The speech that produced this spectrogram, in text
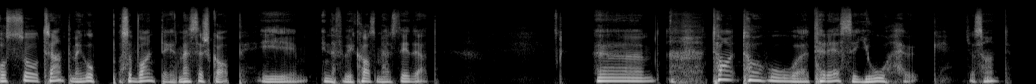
og så trente jeg meg opp, og så vant jeg et mesterskap i, innenfor hva som helst idrett. Uh, ta, ta hun eh, Therese Johaug, ikke sant?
